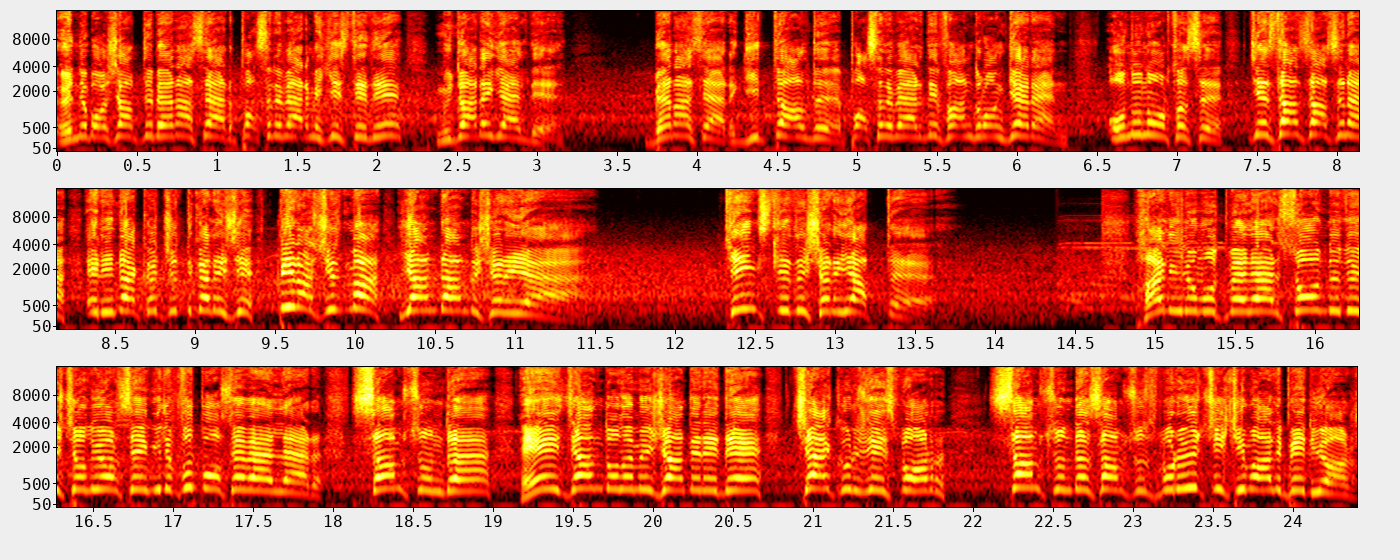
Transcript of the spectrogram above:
Önünü boşalttı Benaser. Pasını vermek istedi. Müdahale geldi. Benaser gitti aldı. Pasını verdi Van Dronkeren. Onun ortası. Ceza sahasına. Elinden kaçırdı kaleci. Bir aşırtma. Yandan dışarıya. Kingsley dışarı yattı. Halil Umut Meler son düdüğü çalıyor sevgili futbol severler. Samsun'da heyecan dolu mücadelede Çaykur Rizespor Samsun'da Samsunspor'u 3-2 mağlup ediyor.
